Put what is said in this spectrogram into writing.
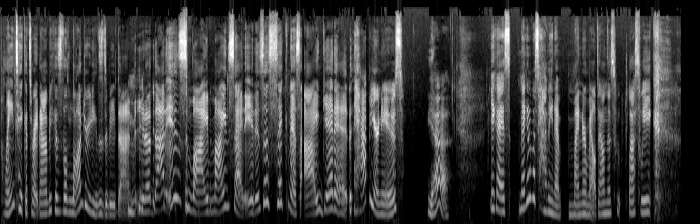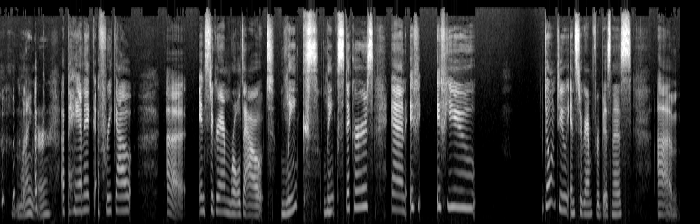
plane tickets right now because the laundry needs to be done. You know, that is my mindset. It is a sickness. I get it. Happier news. Yeah. You guys, Megan was having a minor meltdown this last week. Minor. a panic, a freak out. Uh, Instagram rolled out links, link stickers, and if if you don't do Instagram for business, um,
